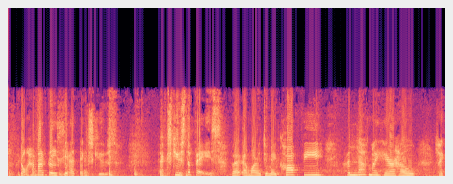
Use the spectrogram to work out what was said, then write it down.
I don't have my face yet, excuse. Excuse the face, but I wanted to make coffee. I love my hair, how like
